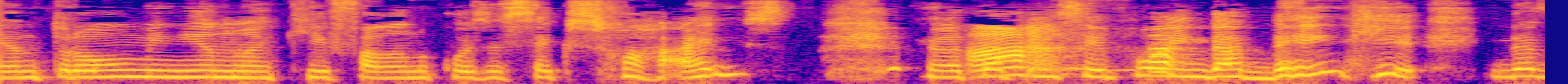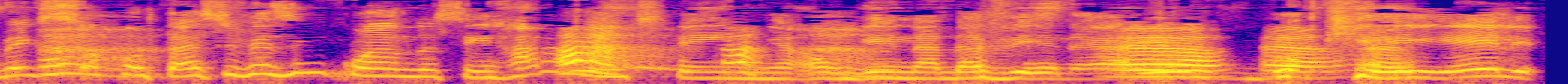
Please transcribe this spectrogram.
entrou um menino aqui falando coisas sexuais. Eu até ah. pensei, pô, ainda bem que ainda bem que isso acontece de vez em quando, assim, raramente ah. tem alguém nada a ver, né? Aí é, eu bloqueei é, é. ele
